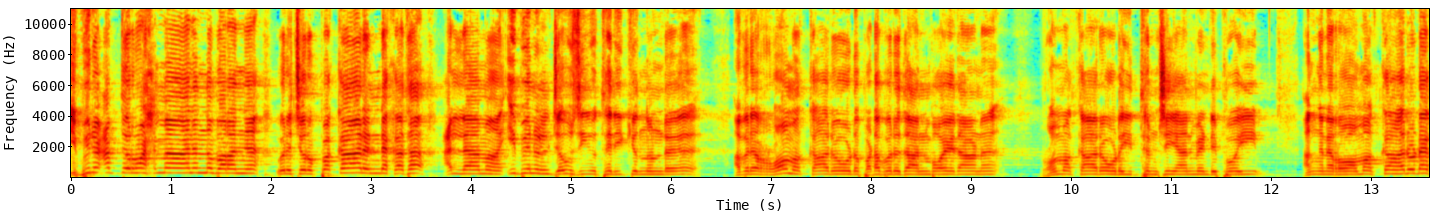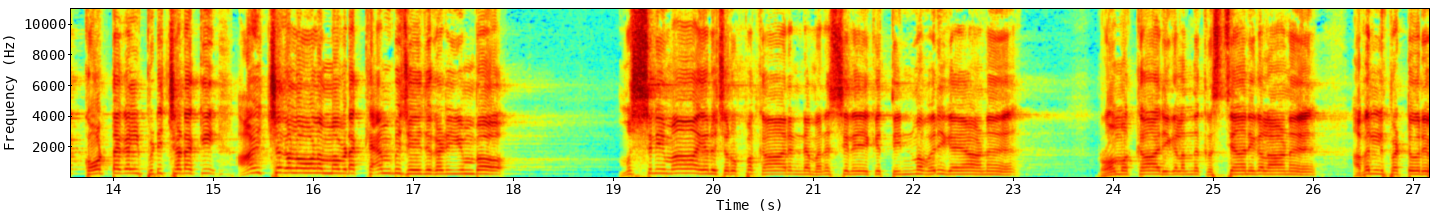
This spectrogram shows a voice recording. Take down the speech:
ഇബിനു അബ്ദുറഹ്മാൻ എന്ന് പറഞ്ഞ ഒരു ചെറുപ്പക്കാരന്റെ കഥ അല്ലാമ ഇബിനുൽ ജൗസി ഉദ്ധരിക്കുന്നുണ്ട്. അവരെ റോമക്കാരോട് പടപൊരുതാൻ പോയതാണ്. റോമക്കാരോട് യുദ്ധം ചെയ്യാൻ വേണ്ടി പോയി. അങ്ങനെ റോമക്കാരുടെ കോട്ടകൾ പിടിച്ചടക്കി ആഴ്ചകളോളം അവിടെ ക്യാമ്പ് ചെയ്ത് കഴിയുമ്പോൾ മുസ്ലിമായ ഒരു ചെറുപ്പക്കാരന്റെ മനസ്സിലേക്ക് തിന്മ വരികയാണ്. റോമക്കാരികളെന്ന് ക്രിസ്ത്യാനികളാണ് അവരിൽപ്പെട്ട ഒരു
